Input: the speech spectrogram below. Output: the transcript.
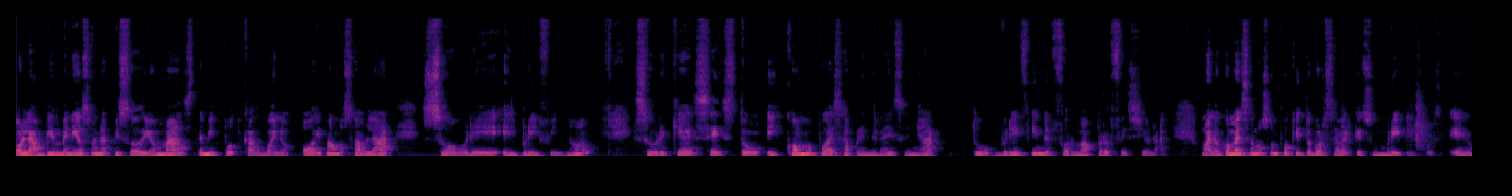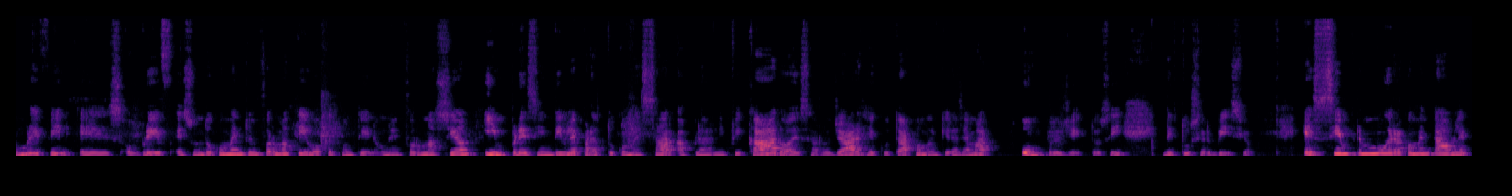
Hola, bienvenidos a un episodio más de mi podcast. Bueno, hoy vamos a hablar sobre el briefing, ¿no? Sobre qué es esto y cómo puedes aprender a diseñar tu briefing de forma profesional. Bueno, comencemos un poquito por saber qué es un briefing. Pues eh, un briefing es, brief, es un documento informativo que contiene una información imprescindible para tú comenzar a planificar o a desarrollar, ejecutar, como lo quieras llamar, un proyecto, ¿sí? De tu servicio. Es siempre muy recomendable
